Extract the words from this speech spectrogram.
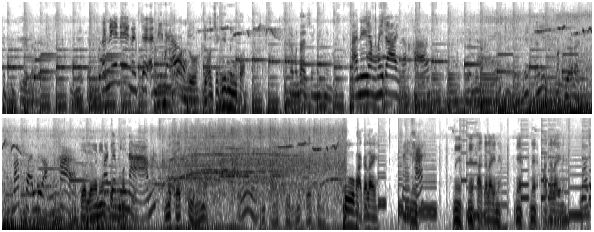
พิษมันคืออะไรอันนี้แค่นี้อันนี้นี่หนูเจออันนี้มันแล้วอ่อนอยู่เดี๋ยวเอาสักนิดนึงก่อนให้มันได้สักนิดนึงอันนี้ยังไม่ได้นะคะ ขือเหลืองอันนี้มันจะมีหนามมะเขือขีดนะเนี่ยอืมมะเขือขีดมะเขือขีดดูผักอะไรไหนคะนี่เนี่ยผักอะไรเนี่ยเนี่ยเนี่ยผักอะไรเนี่ยน้องส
